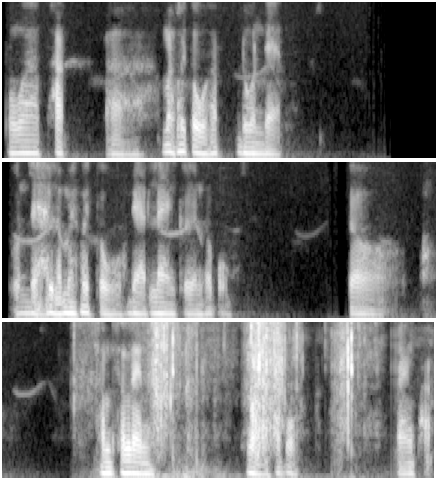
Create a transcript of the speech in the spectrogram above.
เพราะว่าผักอ่าไม่ค่อยโตครับ โดนแดด โดนแดดแล้วไม่ค่อยโต แดดแรงเกินครับผม ก็ทำสแลนหน่อยครับผมแปลงผัก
